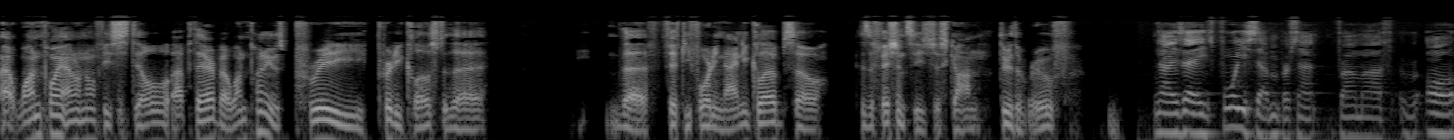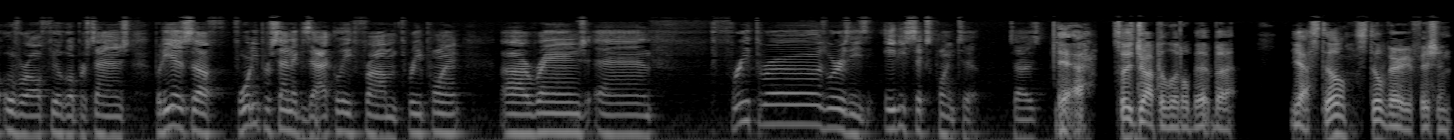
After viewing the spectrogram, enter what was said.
at one point, I don't know if he's still up there, but at one point he was pretty pretty close to the the 50, 40, 90 club. So his efficiency's just gone through the roof. No, he's a, he's 47% from uh, all overall field goal percentage, but he is uh, 40% exactly from three point uh, range and free throws. Where is he? He's 86.2. So yeah, so he's dropped a little bit, but yeah, still still very efficient.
